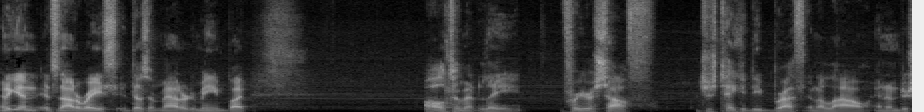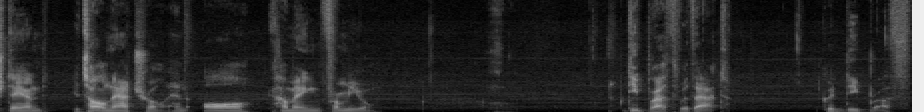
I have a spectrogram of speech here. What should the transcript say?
And again, it's not a race, it doesn't matter to me, but ultimately, for yourself, just take a deep breath and allow and understand it's all natural and all coming from you. Deep breath with that. Good deep breath.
